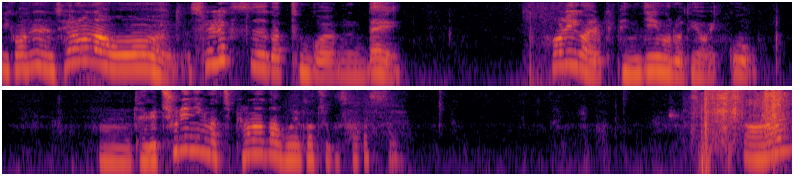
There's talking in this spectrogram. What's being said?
이거는 새로 나온 슬랙스 같은 거였는데 허리가 이렇게 밴딩으로 되어 있고 음 되게 추리닝 같이 편하다고 해가지고 사봤어요. 다음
